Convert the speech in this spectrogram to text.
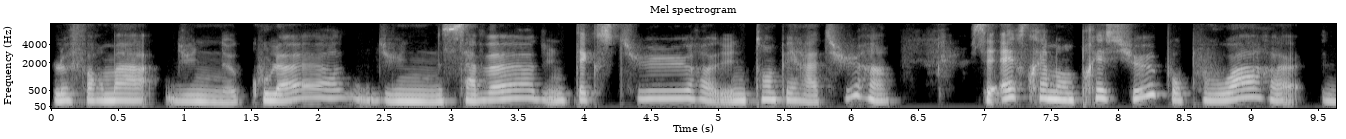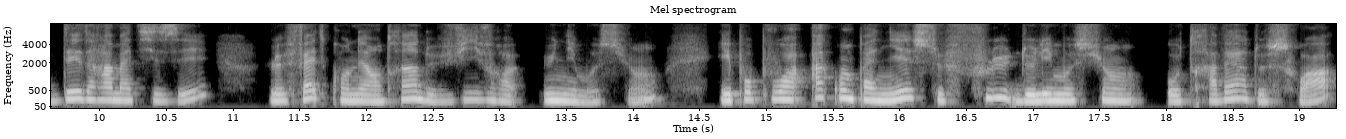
le format d'une couleur, d'une saveur, d'une texture, d'une température, c'est extrêmement précieux pour pouvoir euh, dédramatiser le fait qu'on est en train de vivre une émotion et pour pouvoir accompagner ce flux de l'émotion au travers de soi,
